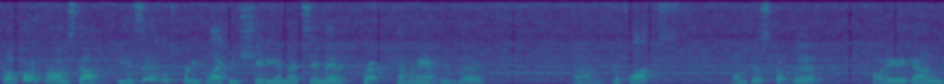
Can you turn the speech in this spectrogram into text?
So I've got it bronzed up. You can see it looks pretty black and shitty and that's the amount of crap coming out with the, um, the flux. I've just got the hot air gun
